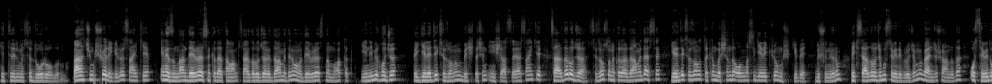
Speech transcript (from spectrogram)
getirilmesi doğru olur mu? Ben çünkü şöyle geliyor sanki en azından devre arasına kadar tamam Serdar Hoca ile devam edelim ama devre arasında muhakkak yeni bir hoca ve gelecek sezonun Beşiktaş'ın inşası. Eğer sanki Serdar Hoca sezon sonuna kadar devam ederse gelecek sezonda takım başında olması gerekiyormuş gibi düşünüyorum. Peki Serdar Hoca bu seviyede bir hoca mı? Bence şu anda da o seviyede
